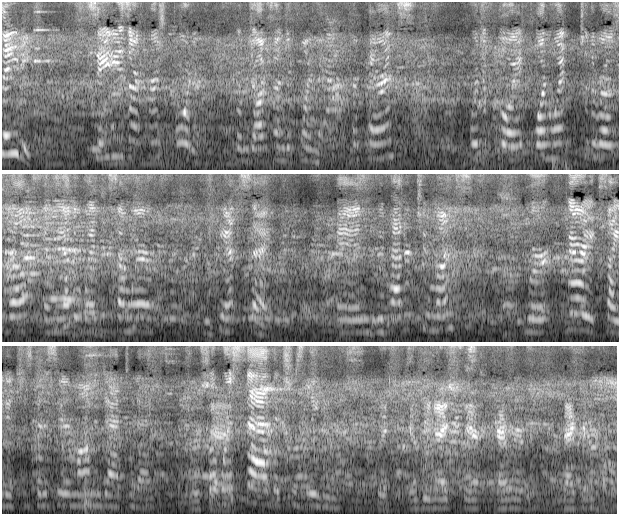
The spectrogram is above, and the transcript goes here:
Sadie. Sadie is our first boarder from Dogs on Deployment. Her parents were deployed. One went to the Roosevelt and the other went somewhere we can't say. And we've had her two months. We're very excited she's going to see her mom and dad today. We're But we're sad that she's leaving us. but it'll be nice to have her back in her home.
